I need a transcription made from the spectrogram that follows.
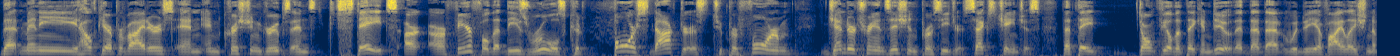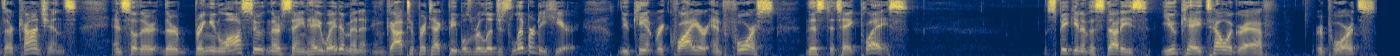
that many healthcare providers and, and Christian groups and states are, are fearful that these rules could force doctors to perform gender transition procedures, sex changes that they don't feel that they can do that, that that would be a violation of their conscience. And so they're they're bringing lawsuit and they're saying hey wait a minute you've got to protect people's religious liberty here. You can't require and force this to take place speaking of the studies UK Telegraph reports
